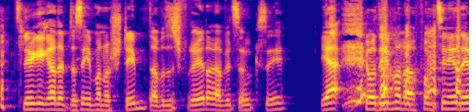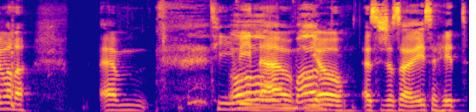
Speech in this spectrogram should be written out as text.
Jetzt schaue ich gerade, ob das immer noch stimmt, aber das ist früher einmal so gesehen. Ja, geht immer noch, funktioniert immer noch. Ähm, TV oh, Now, Mann. ja, es ist also ein riesen Hit.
